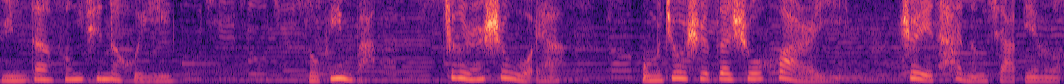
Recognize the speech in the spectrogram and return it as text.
云淡风轻的回应：“有病吧？这个人是我呀。”我们就是在说话而已，这也太能瞎编了。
